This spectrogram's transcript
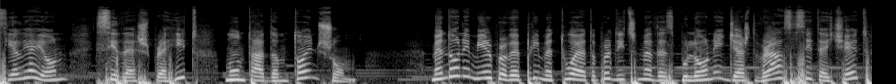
sjellja jonë, si dhe shprehitë, mund ta dëmtojnë shumë. Mendoni mirë për veprimet tuaja të përditshme dhe zbuloni gjashtë vrasësit e qetë,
